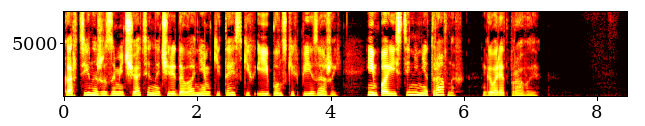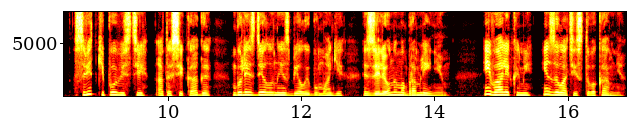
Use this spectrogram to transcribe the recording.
Картина же замечательна чередованием китайских и японских пейзажей. Им поистине нет равных, говорят правые. Свитки повести от Осикага были сделаны из белой бумаги с зеленым обрамлением и валиками из золотистого камня.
